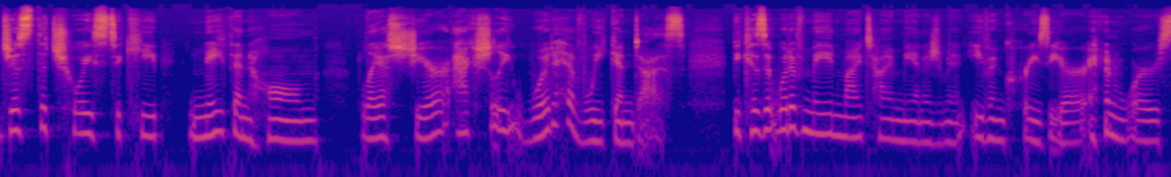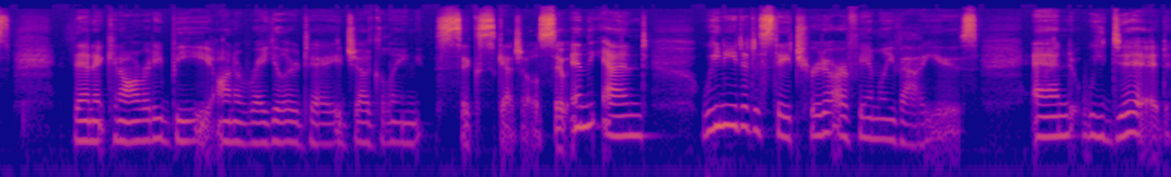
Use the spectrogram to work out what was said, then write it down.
just the choice to keep Nathan home last year actually would have weakened us because it would have made my time management even crazier and worse than it can already be on a regular day juggling six schedules. So, in the end, we needed to stay true to our family values and we did.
